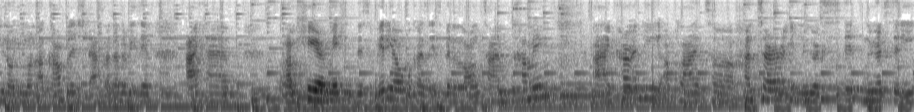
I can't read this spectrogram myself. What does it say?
you know you want to accomplish. That's another reason I have I'm here making this video because it's been a long time coming. I currently applied to Hunter in New York City, New York City,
